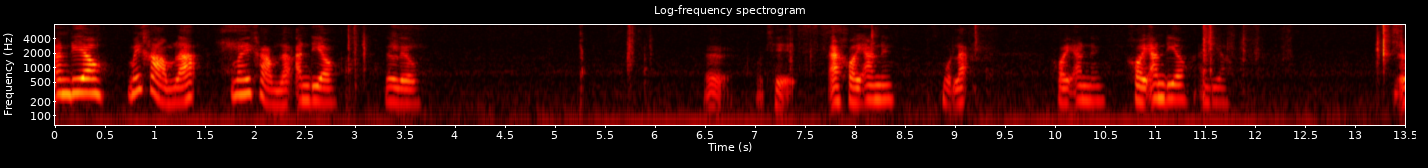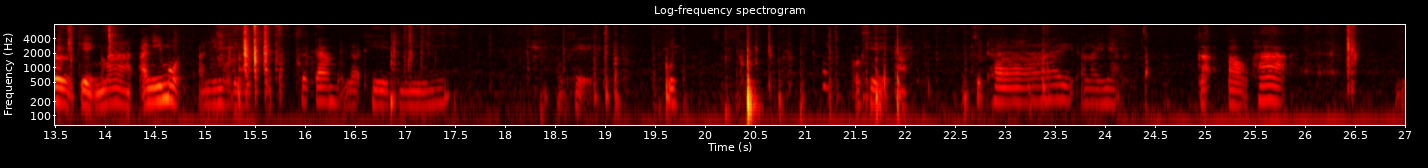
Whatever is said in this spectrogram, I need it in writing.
อันเดียวไม่ขำละ ไม่ขำละ อันเดียว เร็วๆ เออ โอเค อะ ขออีกอันหนึง หมดละขออีกอันหนึงขออีกอันเดียว อันเดียว เออ เก่งมาก อันนี้หมด อันนี้หมดละเสื้อกล้ามหมดละเททิ้งโอเคอุ้ยโอเค อะ สุดท้ายอะไรเนี่ย กระเป๋าผ้า โย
